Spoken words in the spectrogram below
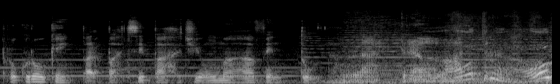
procuro alguém para participar de uma aventura. Ladrão. Ladrão?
